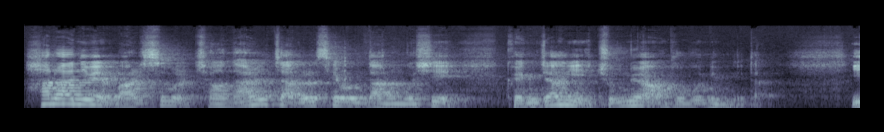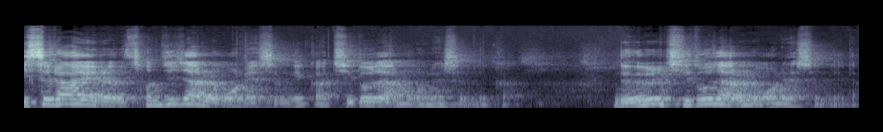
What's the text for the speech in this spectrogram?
하나님의 말씀을 전할 자를 세운다는 것이 굉장히 중요한 부분입니다. 이스라엘은 선지자를 원했습니까? 지도자를 원했습니까? 늘 지도자를 원했습니다.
